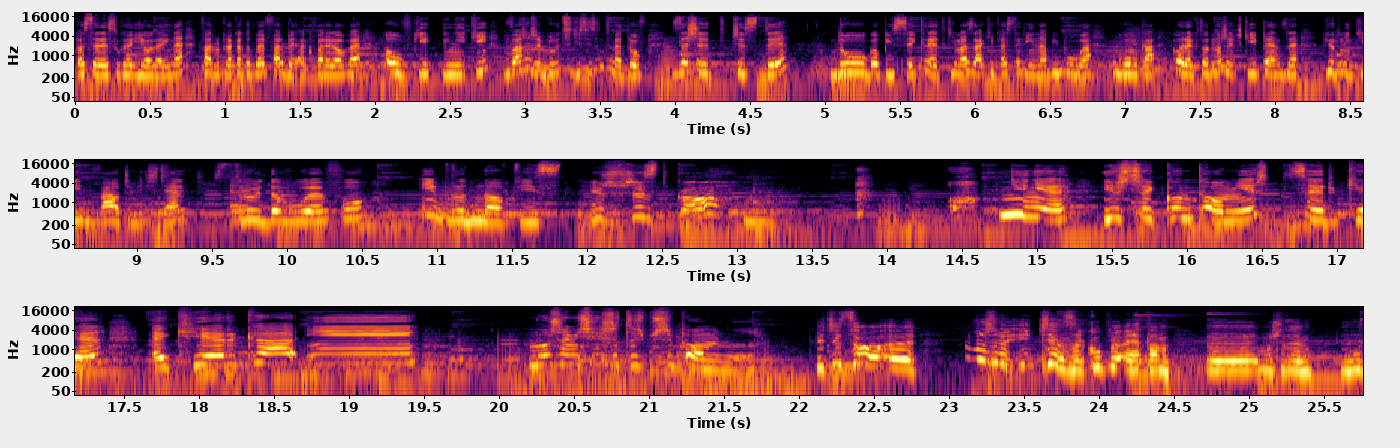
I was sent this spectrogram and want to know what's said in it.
pastele suche i olejne, farby plakatowe, farby akwarelowe, ołówki, linijki, ważne, żeby były 30 cm, zeszyt czysty, długopisy, kredki, mazaki, pastelina, bibuła, gumka, korektor, nożyczki, pędze, piórniki, dwa oczywiście, strój do WF-u i brudnopis. Już wszystko? Nie, nie, jeszcze kątomierz, cyrkiel, ekierka i... Może mi się jeszcze coś przypomni. Wiecie co? E, może idźcie na zakupy, a ja tam e, muszę ten, e,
